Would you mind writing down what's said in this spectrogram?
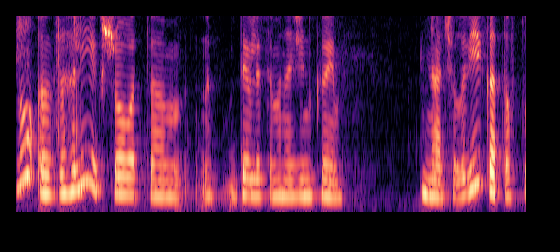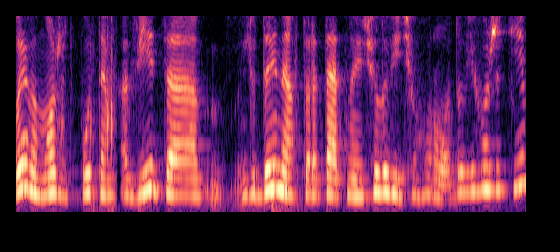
Ну, е, взагалі, якщо от ем, дивляться мене жінки на чоловіка, то впливи можуть бути від е, людини авторитетної чоловічого роду в його житті.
